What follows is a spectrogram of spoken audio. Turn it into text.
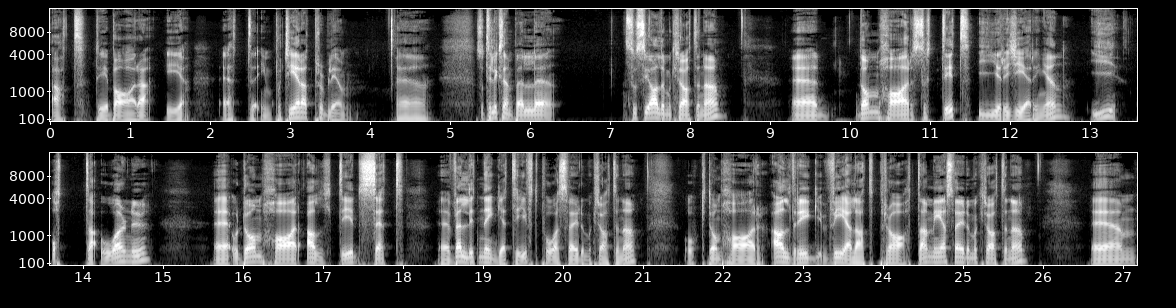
att det bara är ett importerat problem. Eh, så till exempel eh, Socialdemokraterna De har suttit i regeringen i åtta år nu och de har alltid sett väldigt negativt på Sverigedemokraterna. Och de har aldrig velat prata med Sverigedemokraterna. Ehm,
